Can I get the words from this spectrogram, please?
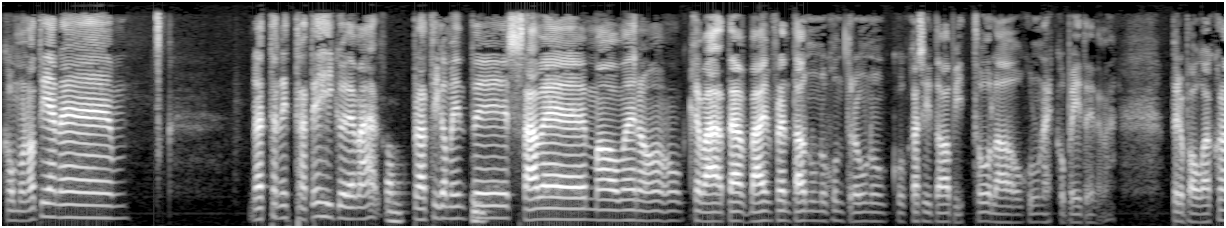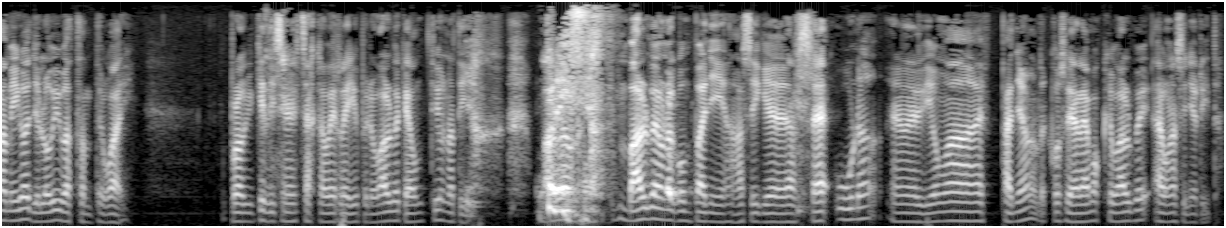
como no tiene no es tan estratégico y demás, Com- prácticamente sabes más o menos que va, te vas a enfrentar un uno contra uno con casi toda pistola o con una escopeta y demás. Pero para jugar con amigos yo lo vi bastante guay. Por aquí que dicen el chascabello, pero Valve que es un tío una tía. Valve, eso. Valve es una compañía, así que al ser una en el idioma español, les consideraremos que Valve es una señorita.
